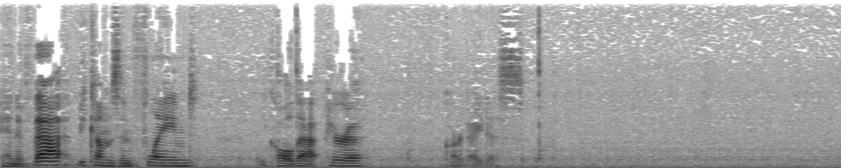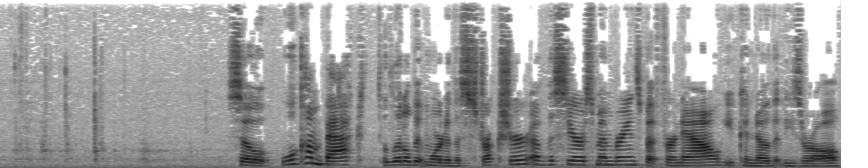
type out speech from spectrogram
And if that becomes inflamed, we call that pericarditis. So we'll come back a little bit more to the structure of the serous membranes, but for now you can know that these are all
